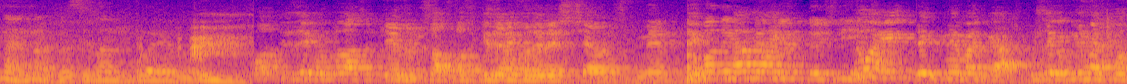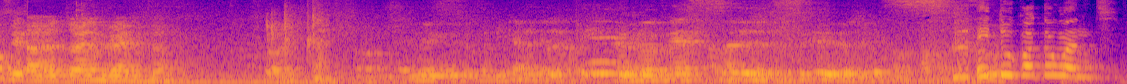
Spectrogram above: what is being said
Não, não, vacilamos boa. Posso dizer com toda a certeza, pessoal, se vocês quiserem fazer este challenge. Não podem comer dois dias. Não é tem que comer mais de gás. Por isso é que eu comi mais que você. Eu estou indo bem, então. Se. E tu, Cotonante?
